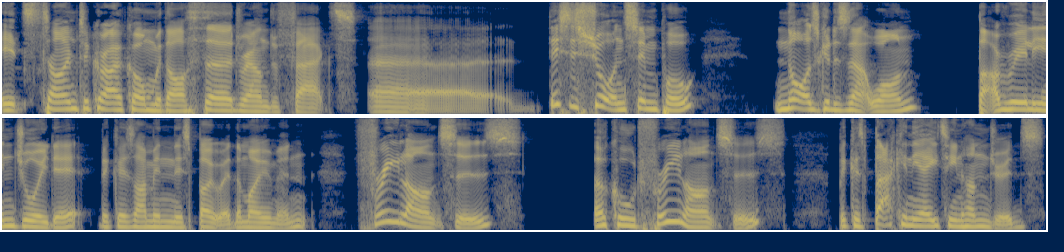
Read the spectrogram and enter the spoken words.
It's time to crack on with our third round of facts. Uh, this is short and simple, not as good as that one, but I really enjoyed it because I'm in this boat at the moment. Freelancers are called freelancers because back in the 1800s,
